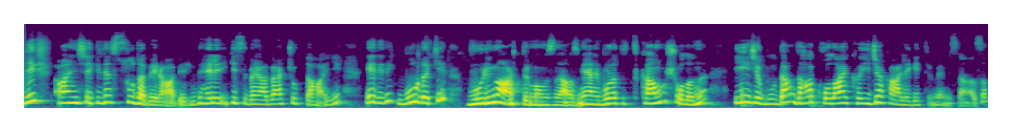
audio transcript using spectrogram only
Lif aynı şekilde su da beraberinde. Hele ikisi beraber çok daha iyi. Ne dedik? Buradaki volümü arttırmamız lazım. Yani burada tıkanmış olanı iyice buradan daha kolay kayacak hale getirmemiz lazım.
